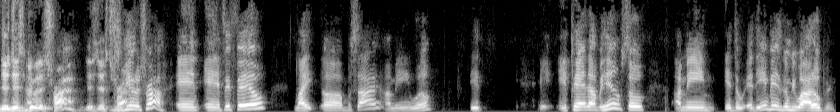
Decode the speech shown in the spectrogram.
just, just give it a try. Just, just just give it a try. And and if it fail, like uh Masai, I mean, well, it it, it panned out for him. So I mean, if the if the NBA is gonna be wide open,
